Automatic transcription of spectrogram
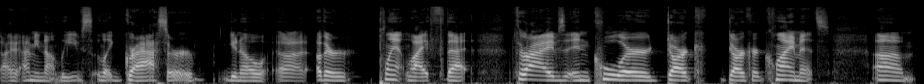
I, I mean, not leaves, like grass or, you know, uh, other plant life that thrives in cooler, dark, darker climates. Um,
